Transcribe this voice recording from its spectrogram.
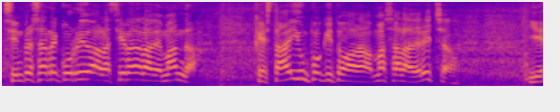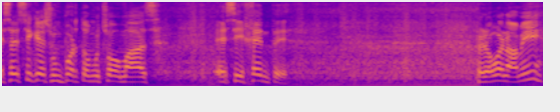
siempre se ha recurrido a la Sierra de la Demanda, que está ahí un poquito más a la derecha, y ese sí que es un puerto mucho más exigente. Pero bueno, a mí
